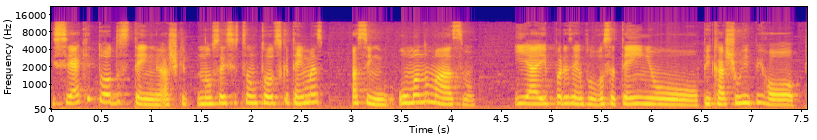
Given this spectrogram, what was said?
E se é que todos têm, acho que. Não sei se são todos que tem, mas assim, uma no máximo. E aí, por exemplo, você tem o Pikachu Hip Hop.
